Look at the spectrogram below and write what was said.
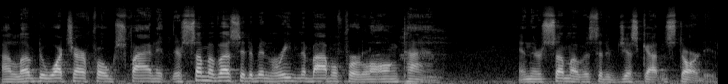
I love to watch our folks find it. There's some of us that have been reading the Bible for a long time, and there's some of us that have just gotten started.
